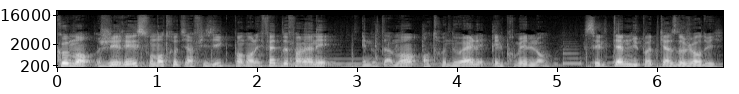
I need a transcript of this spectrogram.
Comment gérer son entretien physique pendant les fêtes de fin d'année, et notamment entre Noël et le premier de l'an C'est le thème du podcast d'aujourd'hui.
